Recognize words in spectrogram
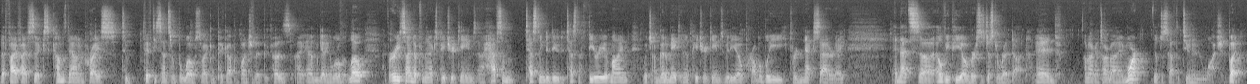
the 556 comes down in price to 50 cents or below so I can pick up a bunch of it because I am getting a little bit low. I've already signed up for the next Patriot Games and I have some testing to do to test a theory of mine, which I'm gonna make in a Patriot Games video probably for next Saturday and that's uh, LPVO versus just a red dot. And I'm not going to talk about it anymore. You'll just have to tune in and watch. But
